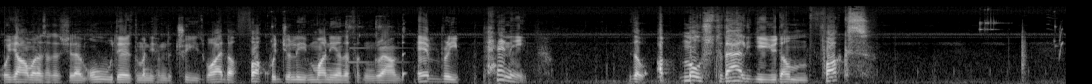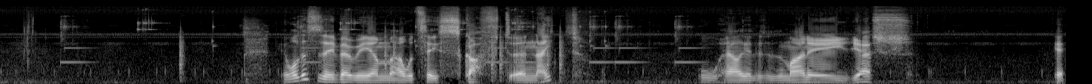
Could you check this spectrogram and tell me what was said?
Or Yamana should have. Oh, there's the money from the trees. Why the fuck would you leave money on the fucking ground? Every penny the utmost value, you dumb fucks. Well, this is a very, um, I would say, scuffed uh, night. Oh, hell yeah, this is money. Yes. Okay,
